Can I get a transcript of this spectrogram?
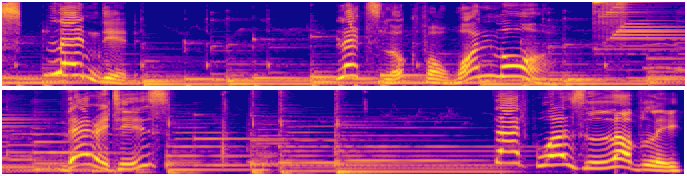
Splendid. Let's look for one more. There it is. That was lovely.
